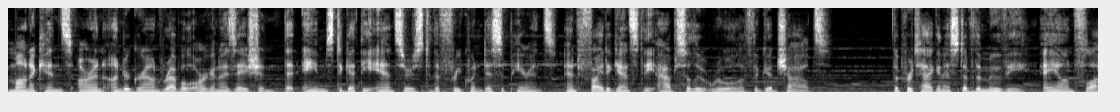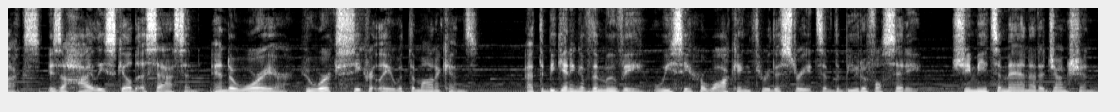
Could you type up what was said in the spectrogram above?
Monikins are an underground rebel organization that aims to get the answers to the frequent disappearance and fight against the absolute rule of the Goodchilds. The protagonist of the movie, Aeon Flux, is a highly skilled assassin and a warrior who works secretly with the Monikins. At the beginning of the movie, we see her walking through the streets of the beautiful city she meets a man at a junction,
